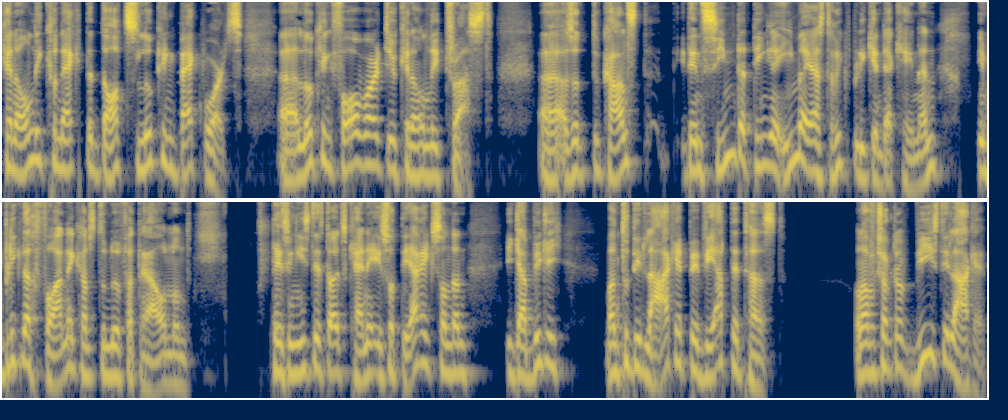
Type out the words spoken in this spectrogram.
can only connect the dots looking backwards. Uh, looking forward, you can only trust. Uh, also du kannst den Sinn der Dinge immer erst rückblickend erkennen. Im Blick nach vorne kannst du nur vertrauen und deswegen ist das da jetzt keine Esoterik, sondern ich glaube wirklich, wenn du die Lage bewertet hast und einfach gesagt hast, wie ist die Lage?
